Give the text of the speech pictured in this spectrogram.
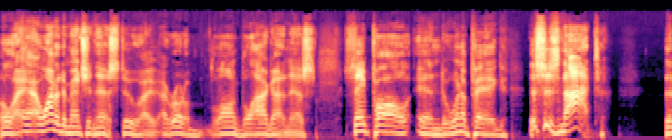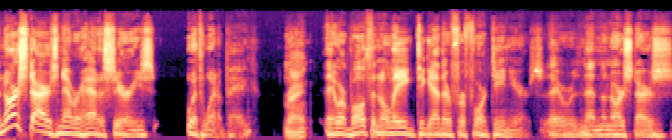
oh, I, I wanted to mention this too. I, I wrote a long blog on this. St. Paul and Winnipeg. This is not the North Stars. Never had a series with Winnipeg. Right. They were both in the league together for 14 years. They were and then the North Stars.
